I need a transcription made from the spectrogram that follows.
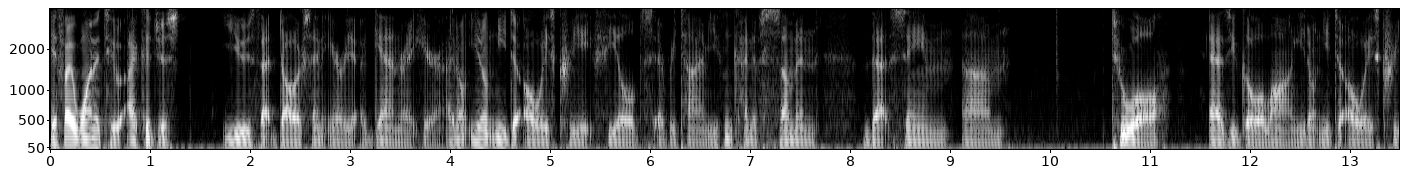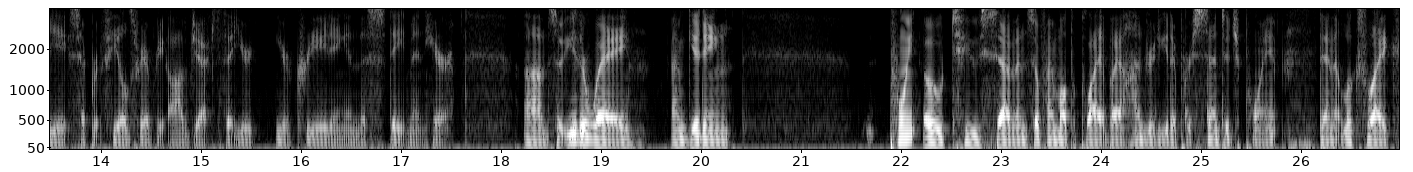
if I wanted to, I could just use that dollar sign area again right here. I don't. You don't need to always create fields every time. You can kind of summon that same um, tool as you go along. You don't need to always create separate fields for every object that you're you're creating in this statement here. Um, so either way, I'm getting 0.027. So if I multiply it by 100 to get a percentage point, then it looks like,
